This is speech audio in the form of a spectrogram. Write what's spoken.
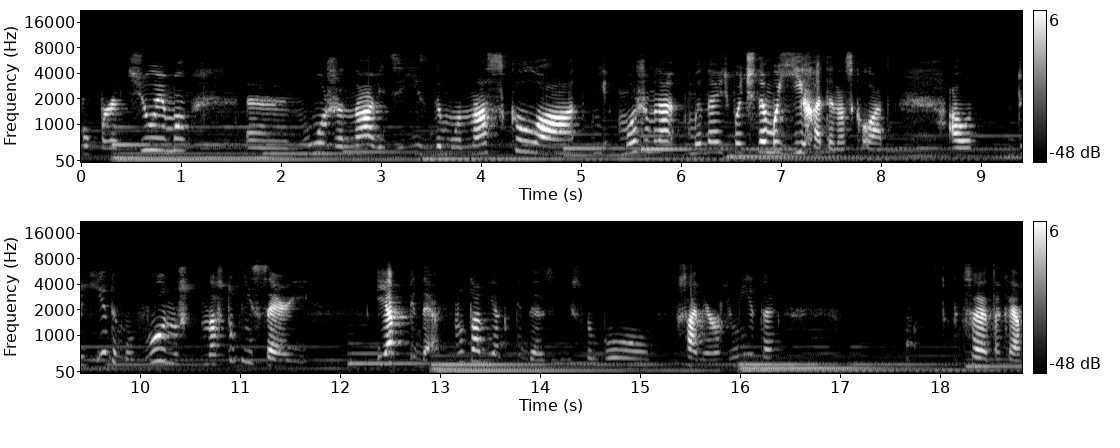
попрацюємо. Е, може навіть з'їздимо на склад. Ні, може ми, на- ми навіть почнемо їхати на склад. А от доїдемо в нас- наступній серії. Як піде? Ну там як піде, звісно, бо самі розумієте. Це таке.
